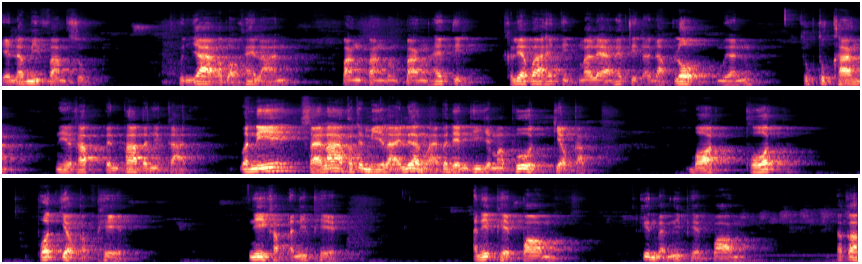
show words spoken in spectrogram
เห็นแล้วมีความสุข คุณย่าก็บอกให้หลาน ปังปังปังปังให้ติดเขาเรียกว่าให้ติดมาแรงให้ติดอันดับโลกเหมือนทุกๆ ครั้งนี่ครับเป็นภาพบรรยากาศ วันนี้สายล่าเขาจะมีหลายเรื่องหลายประเด็นที่จะมาพูดเกี่ยวกับ บอสโพสโพสเกี่ยวกับเพจ นี่ครับอันนี้เพจ อันนี้เพจปลอม ขึ้นแบบนี้เพจปลอม แล้วก็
